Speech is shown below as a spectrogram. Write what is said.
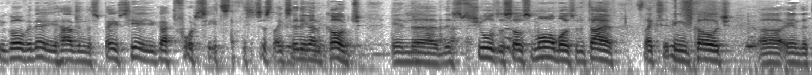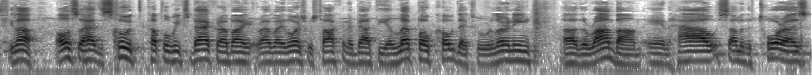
You go over there, you have in the space here, you got four seats. It's just like sitting on a coach. In uh, the shuls are so small most of the time. It's like sitting in coach uh, in the tefillah. Also had the schut a couple of weeks back. Rabbi Rabbi Lorsch was talking about the Aleppo Codex. We were learning uh, the Rambam and how some of the Torahs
